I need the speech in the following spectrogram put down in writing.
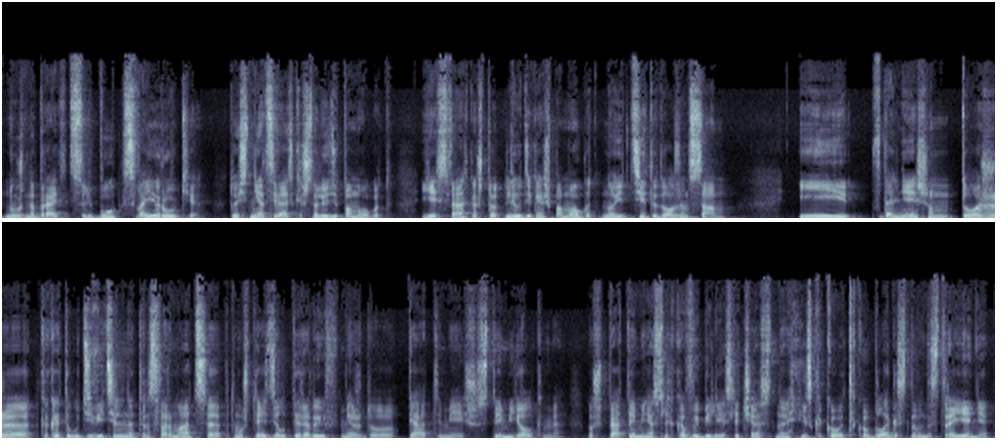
нужно брать судьбу в свои руки. То есть нет связки, что люди помогут. Есть связка, что люди, конечно, помогут, но идти ты должен сам. И в дальнейшем тоже какая-то удивительная трансформация, потому что я сделал перерыв между пятыми и шестыми елками. Потому что пятые меня слегка выбили, если честно, из какого-то такого благостного настроения.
